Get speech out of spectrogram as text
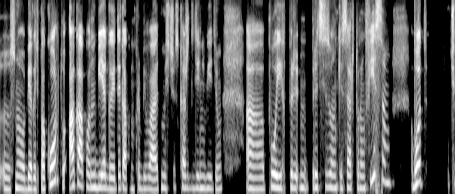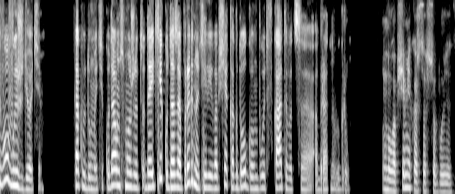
э, снова бегать по корту". А как он бегает и как он пробивает, мы сейчас каждый день видим, а, по их предсезонке с Артуром Фисом. Вот чего вы ждете? Как вы думаете, куда он сможет дойти, куда запрыгнуть или вообще как долго он будет вкатываться обратно в игру? Ну, вообще, мне кажется, всё будет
